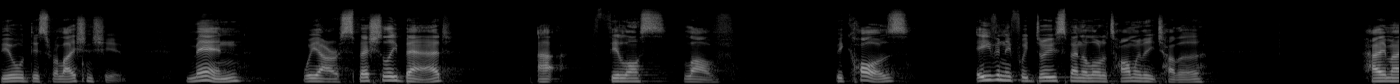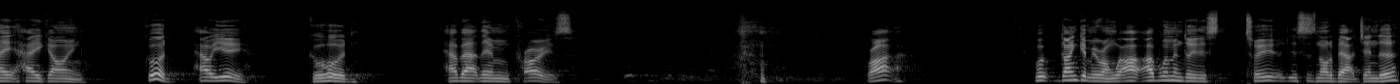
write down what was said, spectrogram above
build this relationship. Men, we are especially bad at philos love. Because even if we do spend a lot of time with each other, hey mate, how you going? Good. How are you? Good. How about them crows? right? Well, don't get me wrong, I, women do this too. This is not about gender,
